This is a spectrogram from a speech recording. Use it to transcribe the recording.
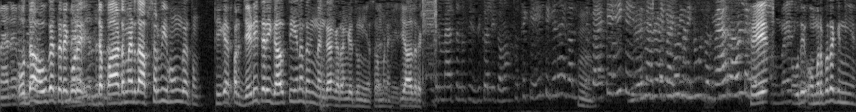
ਮੈਨੇ ਉਦਾਂ ਹੋਊਗਾ ਤੇਰੇ ਕੋਲੇ ਡਿਪਾਰਟਮੈਂਟ ਦਾ ਅਫਸਰ ਵੀ ਹੋਊਗਾ ਤੂੰ ਠੀਕ ਹੈ ਪਰ ਜਿਹੜੀ ਤੇਰੀ ਗਲਤੀ ਹੈ ਨਾ ਤੈਨੂੰ ਨੰਗਾ ਕਰਾਂਗੇ ਦੁਨੀਆ ਸਾਹਮਣੇ ਯਾਦ ਰੱਖ। ਫਿਰ ਮੈਂ ਤੈਨੂੰ ਫਿਜ਼ੀਕਲੀ ਕਹਾਂ ਤੁਸੀਂ ਕਹੀ ਸੀਗੇ ਨਾ ਇਹ ਗੱਲ ਤੇ ਬਹਿ ਕੇ ਹੀ ਕਹੀ ਸੀ ਮੈਂ ਇੱਥੇ ਬੈਠੀ ਸੀ। ਮੈਂ ਰੋਣ ਲੱਗੀ ਫੇਰ ਉਹਦੀ ਉਮਰ ਪਤਾ ਕਿੰਨੀ ਹੈ?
